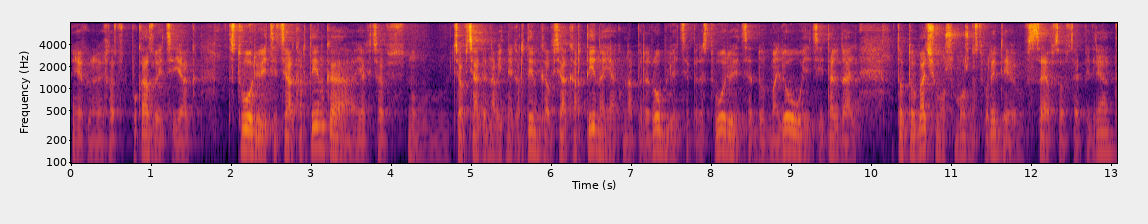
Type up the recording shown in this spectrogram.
як якраз тут показується, як створюється ця картинка, як ця, ну, ця вся навіть не картинка, а вся картина, як вона перероблюється, перестворюється, домальовується і так далі. Тобто бачимо, що можна створити все, все, все підряд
